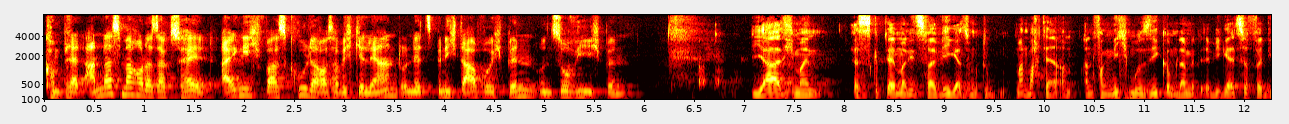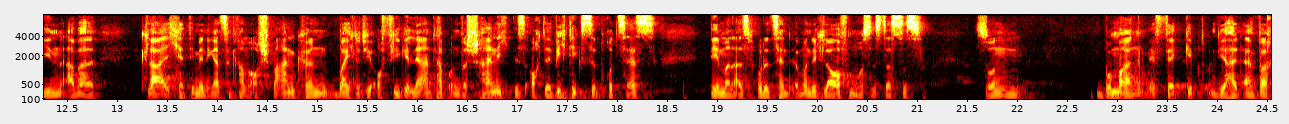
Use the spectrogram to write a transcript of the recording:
komplett anders machen oder sagst du, hey, eigentlich war es cool, daraus habe ich gelernt und jetzt bin ich da, wo ich bin und so wie ich bin? Ja, also ich meine, es gibt ja immer die zwei Wege. Also du, man macht ja am Anfang nicht Musik, um damit irgendwie Geld zu verdienen, aber klar, ich hätte mir den ganzen Kram auch sparen können, wobei ich natürlich auch viel gelernt habe und wahrscheinlich ist auch der wichtigste Prozess, den man als Produzent irgendwann durchlaufen muss, ist, dass es so einen Bumerang-Effekt gibt und dir halt einfach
